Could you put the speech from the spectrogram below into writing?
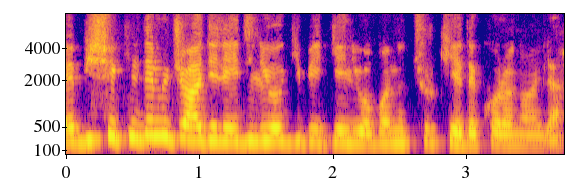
e, bir şekilde mücadele ediliyor gibi geliyor bana Türkiye'de koronayla.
